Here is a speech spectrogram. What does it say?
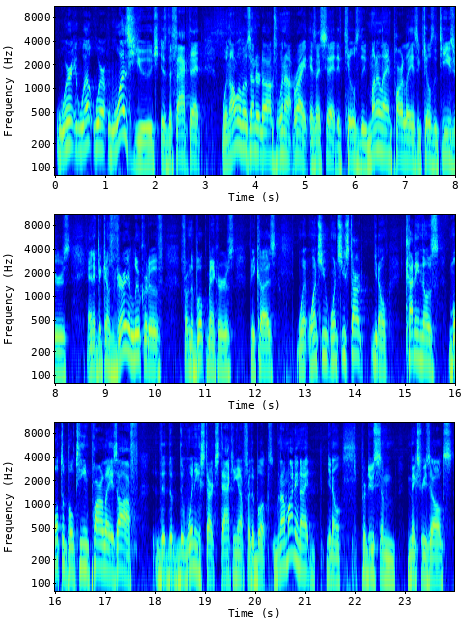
where it well, where it was huge is the fact that when all of those underdogs went out right, as I said, it kills the moneyline parlays, it kills the teasers, and it becomes very lucrative from the bookmakers because when, once you once you start, you know, cutting those multiple team parlays off, the, the, the winnings start stacking up for the books. Now, Monday night, you know, produced some mixed results,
